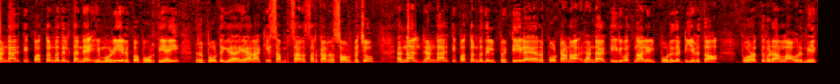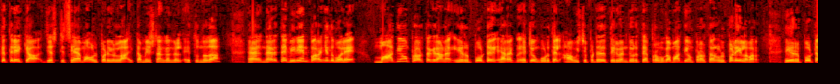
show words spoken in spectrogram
രണ്ടായിരത്തി പത്തൊൻപതിൽ തന്നെ ഈ മൊഴിയെടുപ്പ് പൂർത്തിയായി. റിപ്പോർട്ട് തയ്യാറാക്കി സംസ്ഥാന സർക്കാരിന് സമർപ്പിച്ചു. എന്നാൽ രണ്ടായിരത്തി പത്തൊൻപതിൽ പെട്ടിയിലായ റിപ്പോർട്ടാണ് രണ്ടായിരത്തി ഇരുപത്തിനാലിൽ പൊടിതട്ടിയെടുത്ത് പുറത്തുവിടാനുള്ള ഒരു നീക്കത്തിലേക്ക് ജസ്റ്റിസ് ഹേമ ഉൾപ്പെടെയുള്ള കമ്മീഷൻ അംഗങ്ങൾ എത്തുന്നത്. നേരത്തെ വിനയൻ പറഞ്ഞതുപോലെ മാധ്യമ പ്രവർത്തകരാണ് ഈ റിപ്പോർട്ട് ഏറെ ഏറ്റവും കൂടുതൽ ആവശ്യപ്പെട്ടത്. തിരുവനന്തപുരത്തെ പ്രമുഖ മാധ്യമ പ്രവർത്തകർ ഉൾപ്പെടെയുള്ളവർ ഈ റിപ്പോർട്ട്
